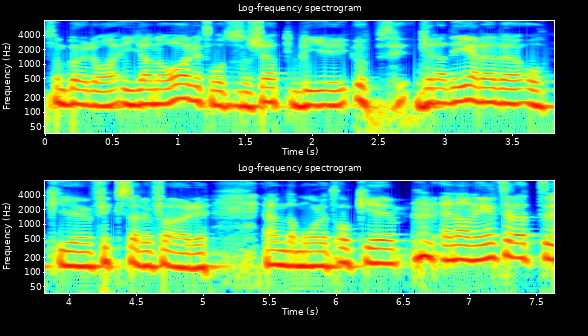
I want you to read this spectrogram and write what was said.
som börjar då i januari 2021 bli uppgraderade och eh, fixade för ändamålet. Och, eh, en anledning till att eh,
